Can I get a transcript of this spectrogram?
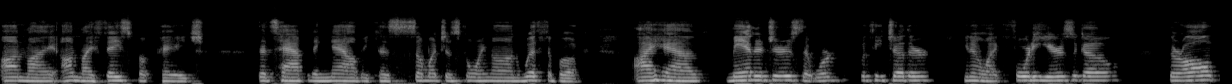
on my on my Facebook page that's happening now because so much is going on with the book. I have managers that work with each other, you know, like 40 years ago. They're all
